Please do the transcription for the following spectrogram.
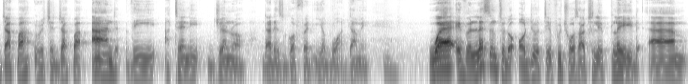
Jakpa, Richard Jakpa, and the Attorney General, that is Godfred Yeboah Dame. Mm. Where, if you listen to the audio tape, which was actually played um,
